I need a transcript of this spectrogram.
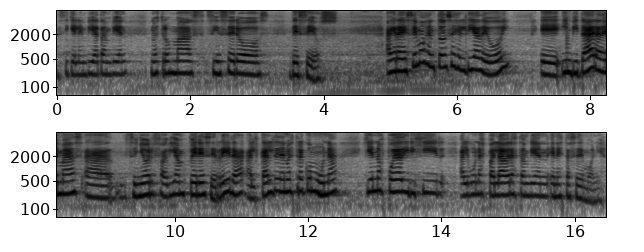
Así que le envía también nuestros más sinceros deseos. Agradecemos entonces el día de hoy eh, invitar además al señor Fabián Pérez Herrera, alcalde de nuestra comuna, quien nos pueda dirigir algunas palabras también en esta ceremonia.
